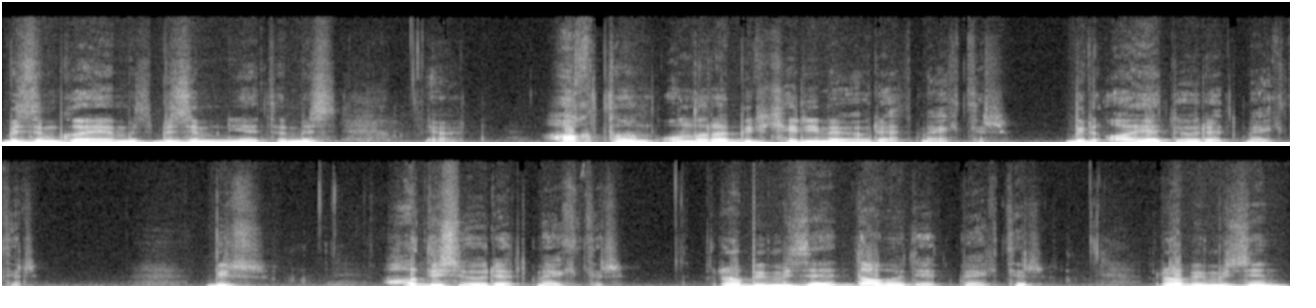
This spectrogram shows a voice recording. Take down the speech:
bizim gayemiz, bizim niyetimiz evet haktan onlara bir kelime öğretmektir. Bir ayet öğretmektir. Bir hadis öğretmektir. Rabbimize davet etmektir. Rabbimizin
